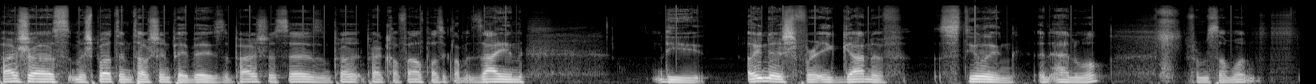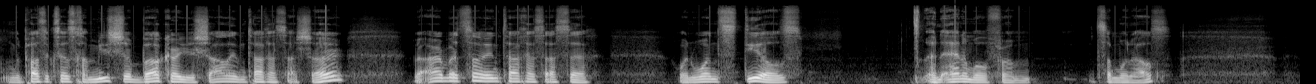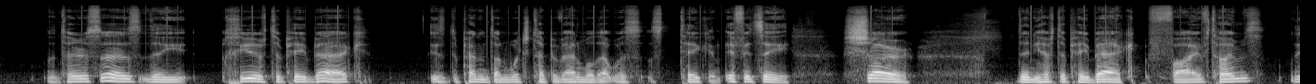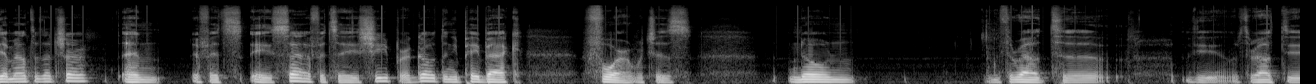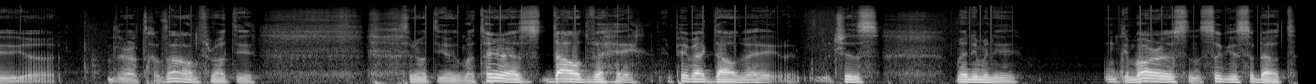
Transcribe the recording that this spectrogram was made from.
Parshas Mishpatim Tavshin Pei Beis. The Parsha says in Parak Chafal Pasuk Lamed Zayin, the einish for a ganav stealing an animal from someone. And the pasuk says Chamisha Bakar Yishalim Tachas Asher Ve'arbatzayin Tachas Aseh. When one steals an animal from someone else, the Torah says the chiyuv to pay back is dependent on which type of animal that was taken. If it's a shar, then you have to pay back five times the amount of that shar. And if it's a seh, if it's a sheep or a goat, then you pay back four, which is known throughout uh, the throughout the uh, throughout Chazal throughout the throughout the Matayr as Dal Vehe. Pay back Dal Vehe, which is many, many Gemaras and Sugis about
